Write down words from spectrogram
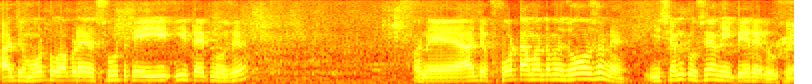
આ જે મોટું આપણે સૂટ કે એ ટાઈપનું છે. અને આ જે ફોટામાં તમે જોવો છો ને એ સેમ ટુ સેમ એ પહેરેલું છે.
